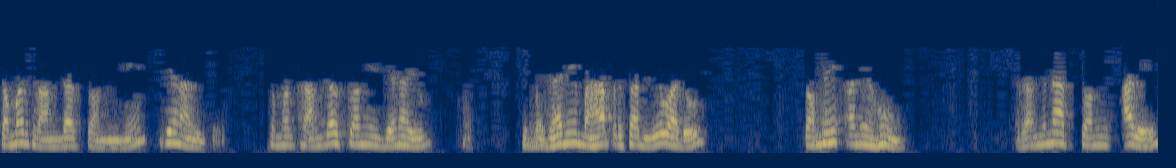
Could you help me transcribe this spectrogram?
સમર્થ રામદાસ સ્વામીને જણાવ્યું છે. સમર્થ રામદાસ સ્વામીએ જણાવ્યું કે બધાને મહાપ્રસાદ લેવા દો. તમે અને હું રંગનાથ સ્વામી આવે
